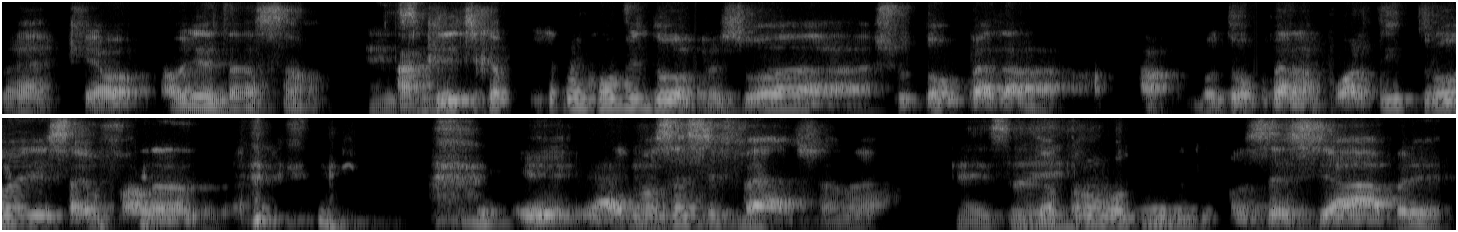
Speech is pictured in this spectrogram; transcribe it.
né? que é a orientação. É a crítica não convidou, a pessoa chutou o pé da, botou o pé na porta, entrou e saiu falando, né? E, e, aí você se fecha, né? É isso então, aí. Então, para um momento que você se abre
